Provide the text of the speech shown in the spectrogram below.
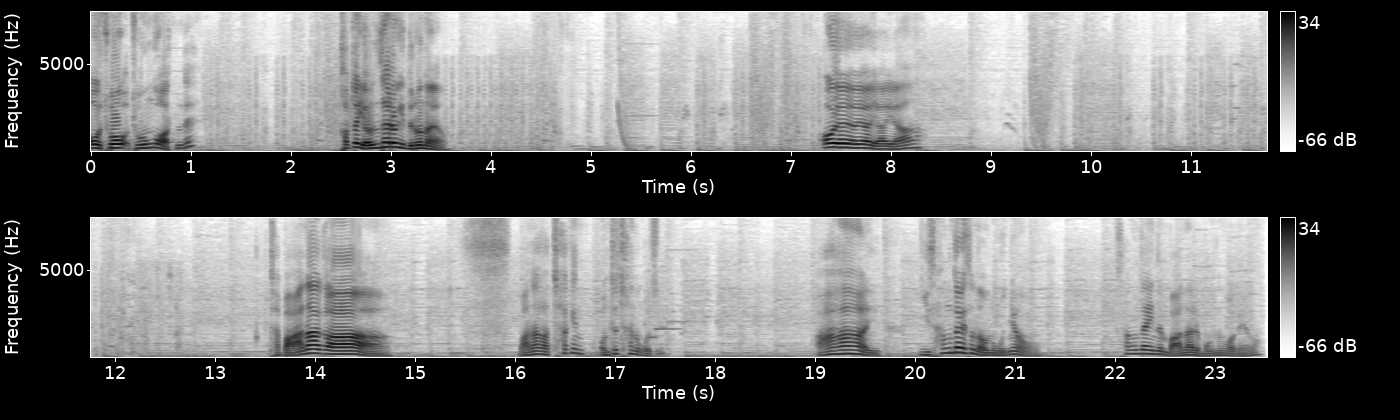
어, 좋 좋은 거 같은데? 갑자기 연사력이 늘어나요. 어, 야야야 야 야. 자, 만화가 만화가 차긴 언제 차는 거지? 아, 이, 이 상자에서 나오는군요. 상자에 있는 만화를 먹는 거네요.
